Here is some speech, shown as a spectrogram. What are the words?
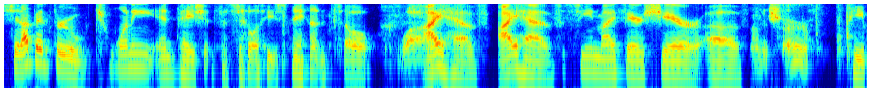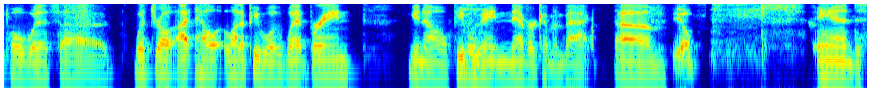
shit i've been through 20 inpatient facilities man so wow. i have i have seen my fair share of i'm sure people with uh withdrawal I, hell, a lot of people with wet brain you know people mm-hmm. who ain't never coming back um yep and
